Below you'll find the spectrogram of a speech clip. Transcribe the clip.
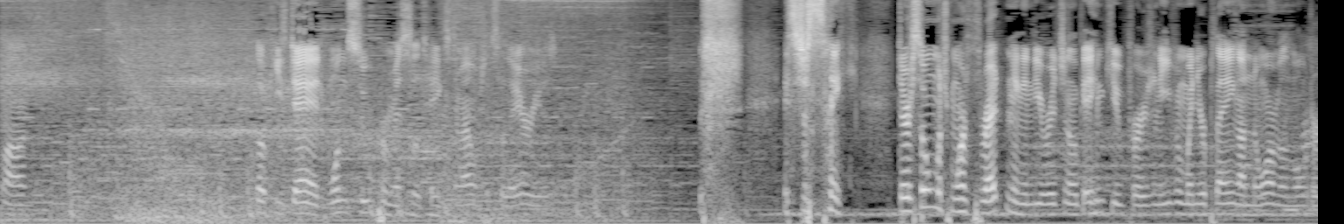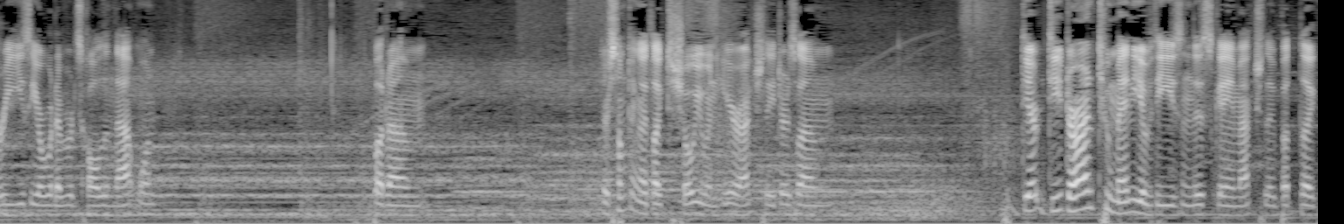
come on. Look, he's dead. One super missile takes him out. It's hilarious. it's just like they're so much more threatening in the original GameCube version, even when you're playing on normal mode or easy or whatever it's called in that one. But um, there's something I'd like to show you in here. Actually, there's um, there there aren't too many of these in this game actually, but like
